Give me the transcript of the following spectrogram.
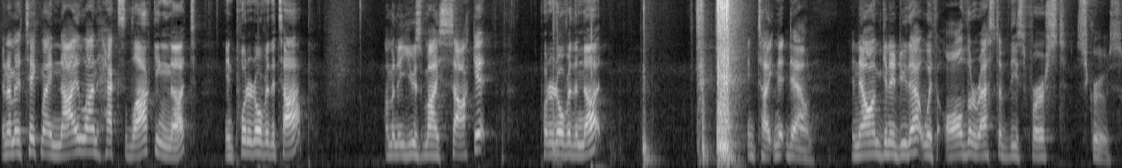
and I'm to take my nylon hex locking nut and put it over the top. I'm going to use my socket, put it over the nut and tighten it down. And now I'm going to do that with all the rest of these first screws.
